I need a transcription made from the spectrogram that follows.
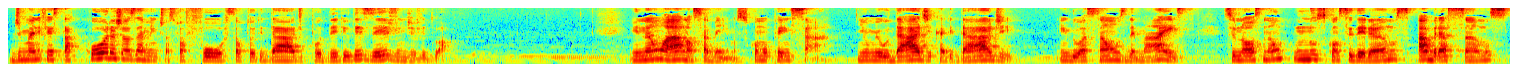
de manifestar corajosamente a sua força, autoridade, poder e o desejo individual. E não há, nós sabemos, como pensar em humildade e caridade, em doação aos demais, se nós não nos consideramos, abraçamos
